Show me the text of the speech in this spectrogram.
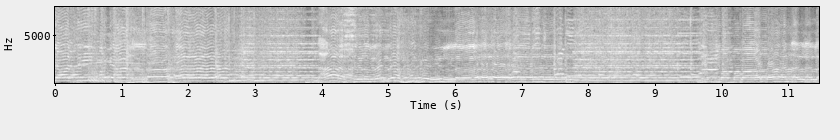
ಜಾತಿ ಮಗಲ್ಲ ನಾ ತಿಳಿದಂಗ ಹಗರಿಲ್ಲ. ನಿಮ್ಮ ಪಾಡನಲ್ಲ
